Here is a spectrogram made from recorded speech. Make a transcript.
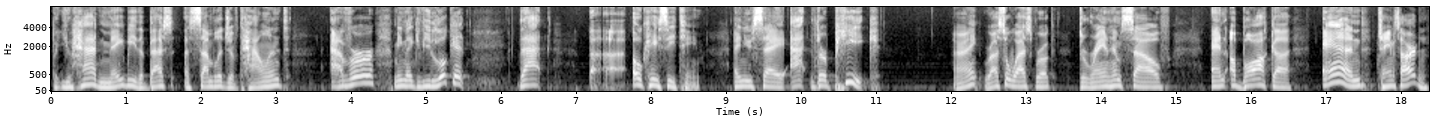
but you had maybe the best assemblage of talent ever. I mean, like if you look at that uh, OKC team and you say at their peak, all right, Russell Westbrook, Durant himself, and Ibaka, and James Harden.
